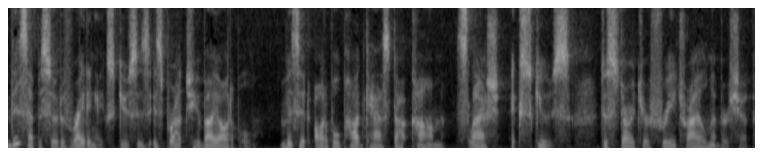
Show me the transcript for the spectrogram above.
This episode of Writing Excuses is brought to you by Audible. Visit audiblepodcast.com slash excuse to start your free trial membership.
